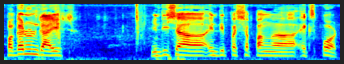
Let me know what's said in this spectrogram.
Pag ganun guys, hindi siya hindi pa siya pang ah, export.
